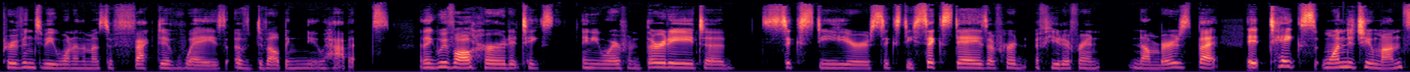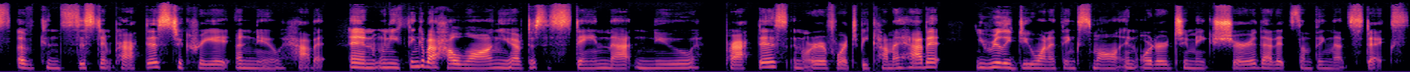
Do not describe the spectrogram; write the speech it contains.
proven to be one of the most effective ways of developing new habits. I think we've all heard it takes anywhere from 30 to 60 or 66 days. I've heard a few different numbers, but it takes one to two months of consistent practice to create a new habit. And when you think about how long you have to sustain that new practice in order for it to become a habit, you really do want to think small in order to make sure that it's something that sticks.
